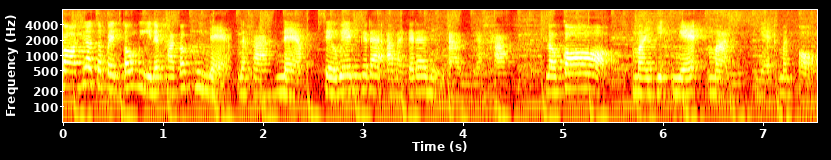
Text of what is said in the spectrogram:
กรณ์ที่เราจะเป็นต้องมีนะคะ ก็คือแหนบนะคะแหนบเซเว่นก็ได้อะไรก็ได้หนึ่งอันนะคะ แล้วก็มาแงะมันแงะมันออก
